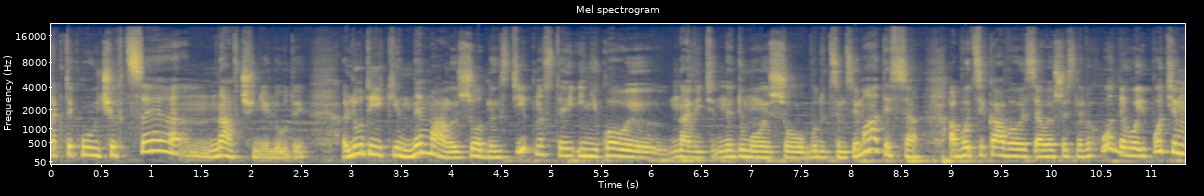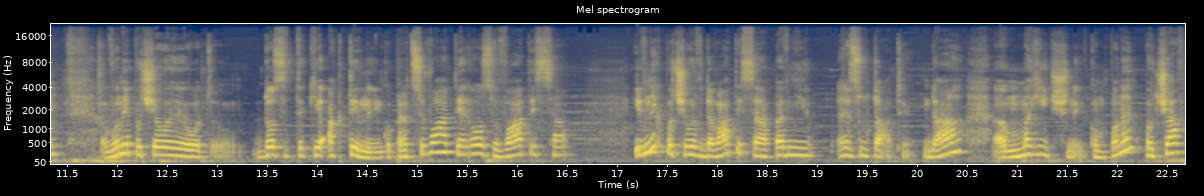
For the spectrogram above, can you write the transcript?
практикуючих це навчені люди. Люди, які не мали жодних здібностей і ніколи навіть не думали, що будуть цим займатися, або цікавились, але щось не виходило. І потім вони почали от досить таки активненько працювати, розвиватися. І в них почали вдаватися певні результати. Да? Е, Магічний компонент почав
